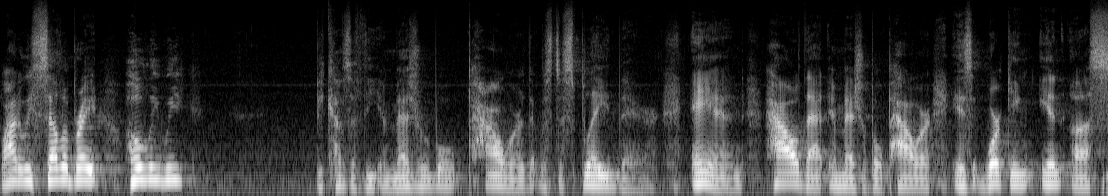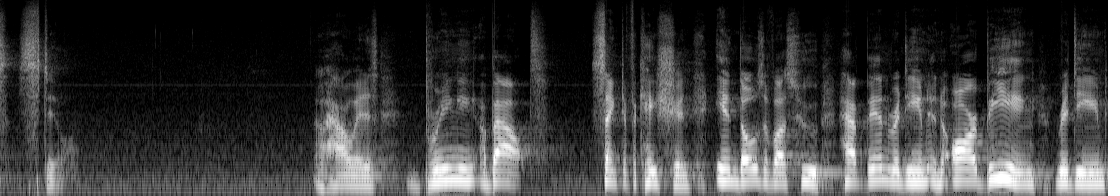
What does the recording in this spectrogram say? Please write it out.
Why do we celebrate Holy Week? Because of the immeasurable power that was displayed there and how that immeasurable power is working in us still. Of how it is bringing about sanctification in those of us who have been redeemed and are being redeemed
